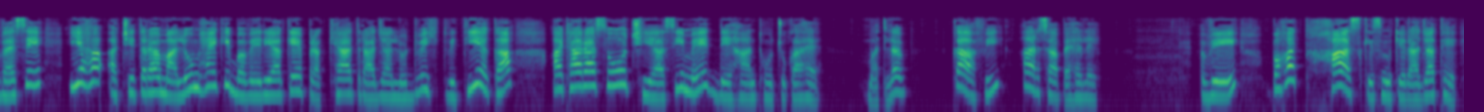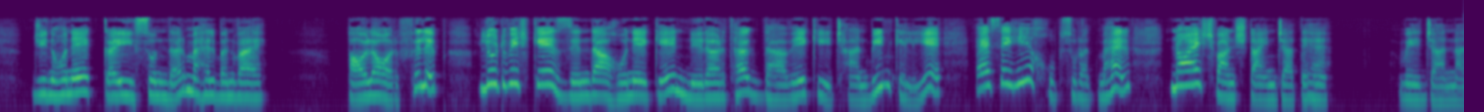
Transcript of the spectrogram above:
वैसे, यह अच्छी तरह मालूम है कि बवेरिया के प्रख्यात राजा लुडविग द्वितीय का 1886 में देहांत हो चुका है। मतलब काफ़ी अरसा पहले। वे बहुत खास किस्म के राजा थे, जिन्होंने कई सुंदर महल बनवाए। पाउला और फिलिप लुडविश के ज़िंदा होने के निरर्थक दावे की छानबीन के लिए ऐसे ही खूबसूरत महल नॉय श्वानस्टाइन जाते हैं। वे जानना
